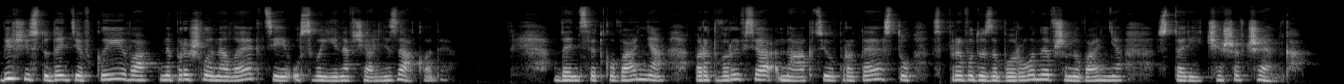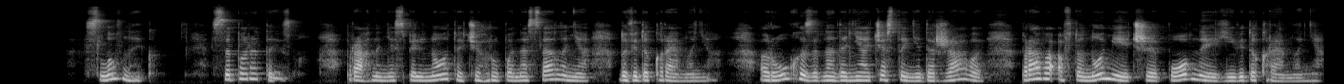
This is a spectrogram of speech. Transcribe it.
більшість студентів Києва не прийшли на лекції у свої навчальні заклади. День святкування перетворився на акцію протесту з приводу заборони вшанування сторіччя Шевченка. Словник сепаратизм, прагнення спільноти чи групи населення до відокремлення, рух за надання частині держави права автономії чи повне її відокремлення.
